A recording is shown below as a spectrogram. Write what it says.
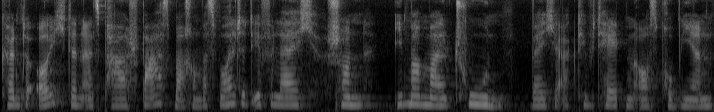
könnte euch denn als Paar Spaß machen? Was wolltet ihr vielleicht schon immer mal tun? Welche Aktivitäten ausprobieren?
